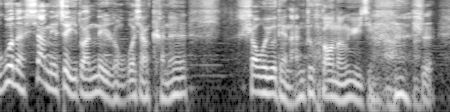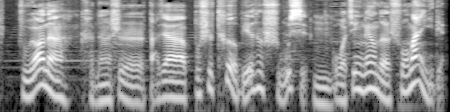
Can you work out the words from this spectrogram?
不过呢，下面这一段内容，我想可能稍微有点难度。高能预警啊！是，主要呢可能是大家不是特别的熟悉，嗯我尽量的说慢一点。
